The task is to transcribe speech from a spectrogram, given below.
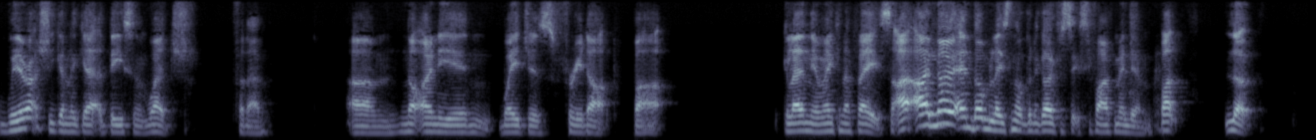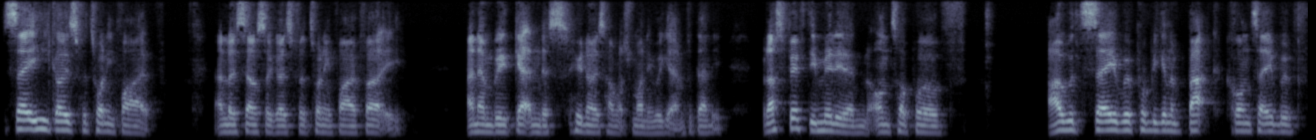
we're actually going to get a decent wedge for them. Um, not only in wages freed up, but Glenn, you're making a face. I, I know Ndombele is not going to go for 65 million, but look, say he goes for 25 and Lo Celso goes for 25, 30, and then we're getting this, who knows how much money we're getting for Dele. But that's 50 million on top of I would say we're probably going to back Conte with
